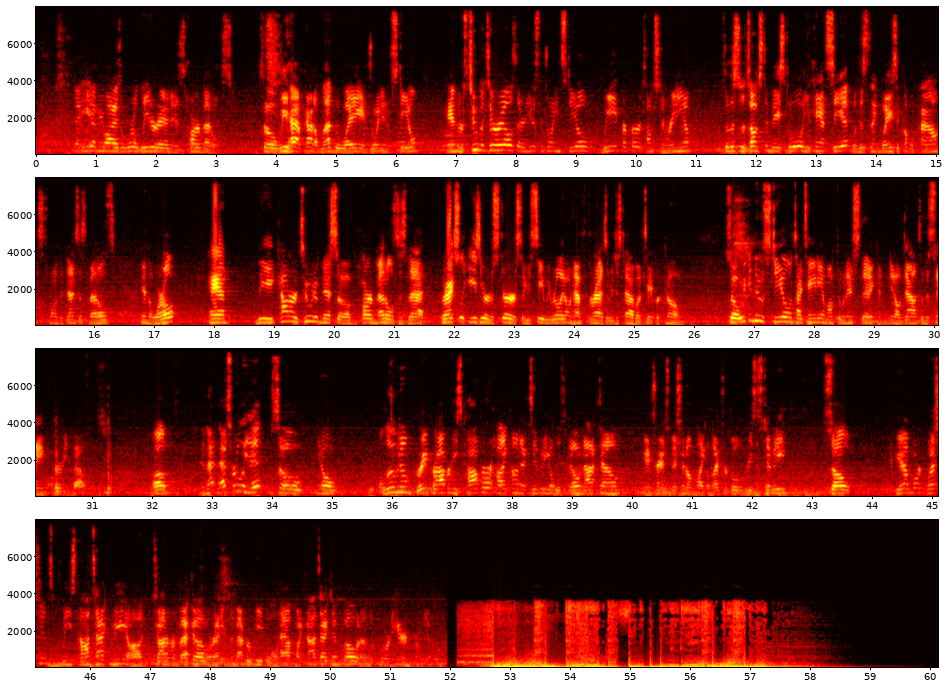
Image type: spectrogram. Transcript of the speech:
that EWI is a world leader in is hard metals. So we have kind of led the way in joining of steel. And there's two materials that are used for joining steel. We prefer tungsten rhenium. So this is a tungsten-based tool. You can't see it, but this thing weighs a couple pounds. It's one of the densest metals in the world. And the counterintuitiveness of hard metals is that they're actually easier to stir. So you see, we really don't have threads. We just have a tapered cone. So we can do steel and titanium up to an inch thick and, you know, down to the same 30 thousandths. Um, and that, that's really it. So, you know, aluminum, great properties. Copper, high conductivity, almost no knockdown and transmission of like electrical resistivity. So if you have more questions, please contact me. Uh, John and Rebecca or any of the member people will have my contact info, and I look forward to hearing from you.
